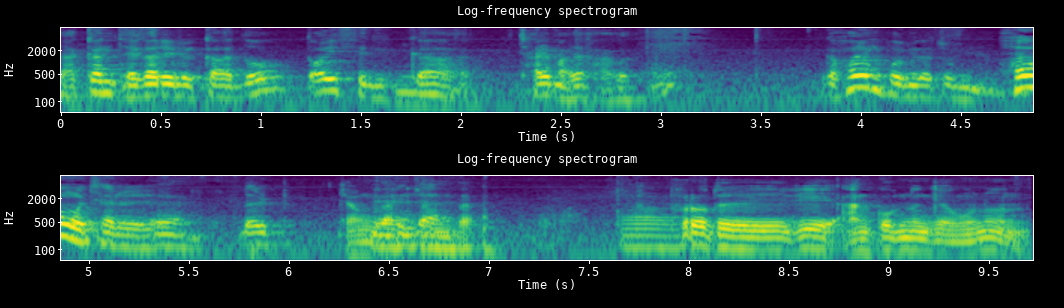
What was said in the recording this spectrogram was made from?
약간 대가리를 까도 떠 있으니까 잘 맞아 가거든요. 그러니까 허용 범위가 좀 허용 오차를 네. 넓, 정답, 네. 정답. 아. 프로들이 안 꼽는 경우는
